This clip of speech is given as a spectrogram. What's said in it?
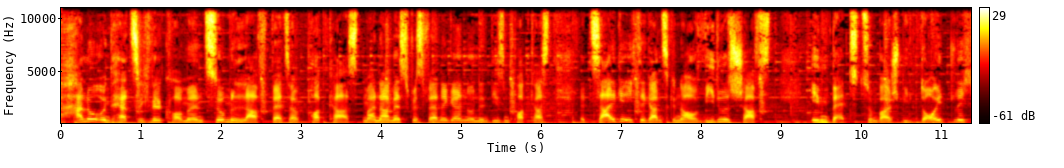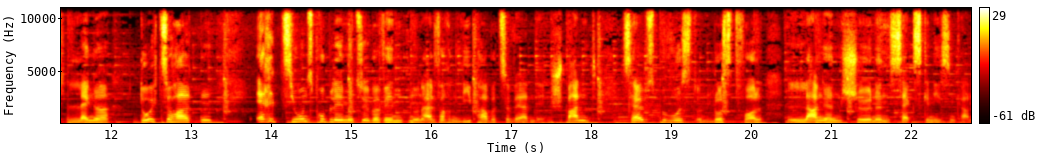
Hallo und herzlich willkommen zum Love Better Podcast. Mein Name ist Chris Flanagan und in diesem Podcast zeige ich dir ganz genau, wie du es schaffst, im Bett zum Beispiel deutlich länger durchzuhalten, Erektionsprobleme zu überwinden und einfach ein Liebhaber zu werden, der entspannt, selbstbewusst und lustvoll langen, schönen Sex genießen kann.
